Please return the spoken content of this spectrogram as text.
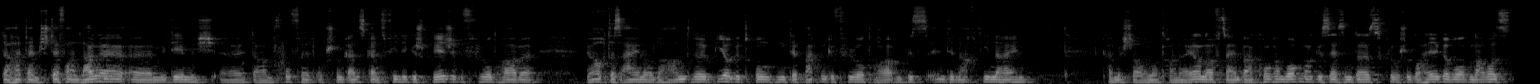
Da hat dann Stefan Lange, äh, mit dem ich äh, da im Vorfeld auch schon ganz, ganz viele Gespräche geführt habe, ja auch das eine oder andere Bier getrunken, Debatten geführt haben bis in die Nacht hinein. Kann mich da auch noch daran erinnern, auf seinem Balkon haben wir auch mal gesessen, da ist wieder hell geworden, aber es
